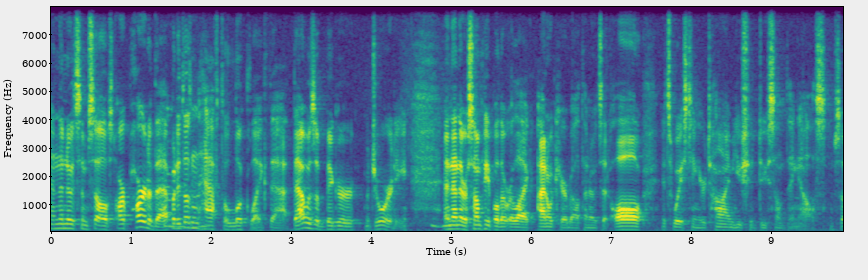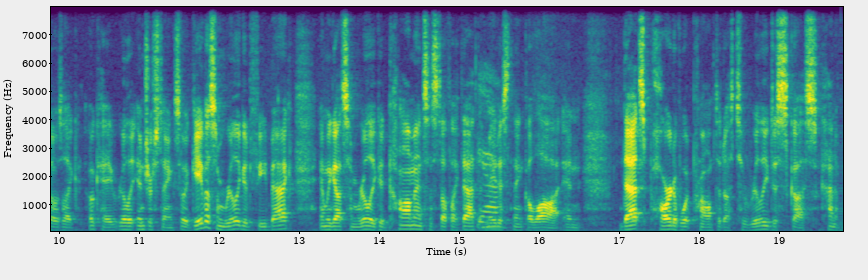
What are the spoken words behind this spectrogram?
and the notes themselves are part of that, but it doesn't have to look like that. That was a bigger majority. And then there were some people that were like, I don't care about the notes at all. It's wasting your time. You should do something else. So I was like, okay, really interesting. So it gave us some really good feedback, and we got some really good comments and stuff like that that made us think a lot. And that's part of what prompted us to really discuss kind of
